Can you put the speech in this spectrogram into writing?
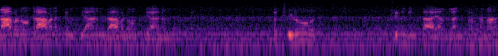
ರಾವಣೋ ರಾವಣಸ್ಯ ಉದ್ಯಾನಂ ರಾವಣೋದ್ಯಾನಂ. ಕ್ಷಿಣೋ ಕ್ಷಿಣು ಹಿಂಸಾಯಾಂ ಲಂಗ್ ಪ್ರಥಮ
